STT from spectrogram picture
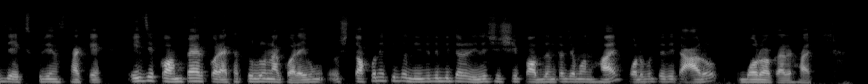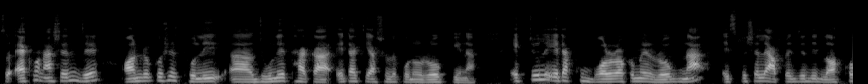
যদি এক্সপিরিয়েন্স থাকে, এই যে কম্পেয়ার করে, একটা তুলনা করে এবং তখনই কিন্তু নিজেদের ভিতরে রিলেশনশিপ প্রবলেমটা যেমন হয়, পরবর্তীতে এটা আরও বড় আকারে হয়। সো এখন আসেন যে অন্ডকোষের থলি ঝুলে থাকা এটা কি আসলে কোনো রোগ কিনা? অ্যাকচুয়ালি এটা খুব বড় রকমের রোগ না। স্পেশালি আপনি যদি লক্ষ্য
